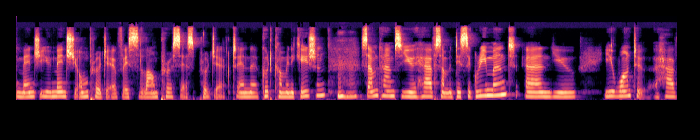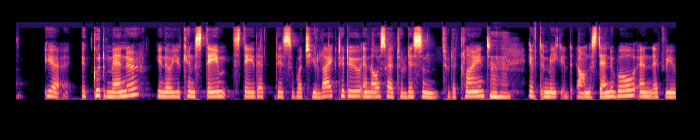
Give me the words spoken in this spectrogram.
Manage, you manage your own project. It's a long process project and good communication. Mhm. Sometimes you have some disagreement and you you want to have yeah a good manner. You know you can stay stay that this is what you like to do and also have to listen to the client Mhm. if to make it understandable and if you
